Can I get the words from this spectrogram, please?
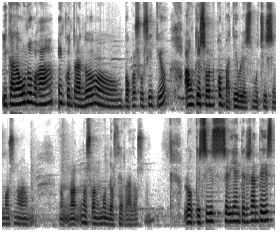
y cada uno va encontrando un poco su sitio, aunque son compatibles muchísimos, no, no, no son mundos cerrados. Lo que sí sería interesante es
